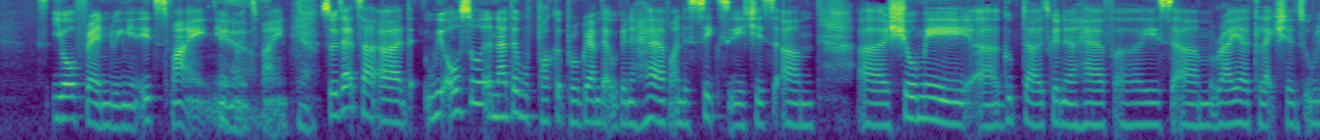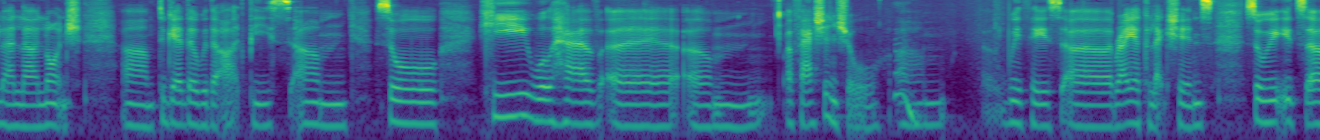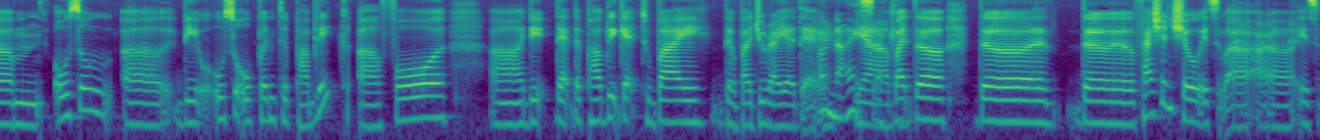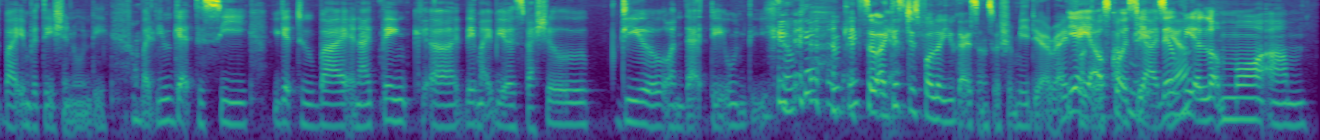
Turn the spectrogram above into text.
your friend doing it, it's fine. You know, it's fine. Yeah. So that's uh, uh, we also another pocket program that we're going to have on the sixth, which is um, uh, Shome uh, Gupta is going to have uh, his um, Raya collections Ulala launch um, together with the art piece. Um, so he will have a um, a fashion show. Um, with his uh, Raya collections. So it's um, also uh, they also open to public uh, for uh, they, that the public get to buy the baju Raya there. Oh, nice. Yeah, Okay. but the the the fashion show is uh, uh, is by invitation only. Okay. But you get to see, you get to buy, and I think uh, there might be a special deal on that day only. Okay, okay. So I guess just follow you guys on social media, right? Yeah, for yeah, of course. Yeah, there'll be a lot more um,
